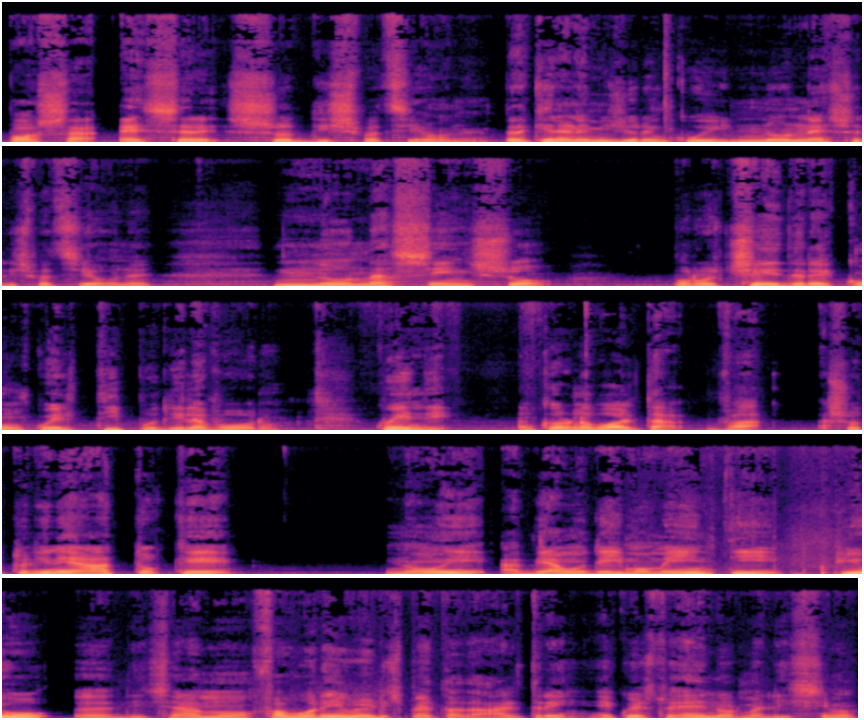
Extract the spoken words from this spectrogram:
possa essere soddisfazione, perché nella misura in cui non è soddisfazione non ha senso procedere con quel tipo di lavoro. Quindi, ancora una volta va sottolineato che noi abbiamo dei momenti più eh, diciamo favorevoli rispetto ad altri e questo è normalissimo.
